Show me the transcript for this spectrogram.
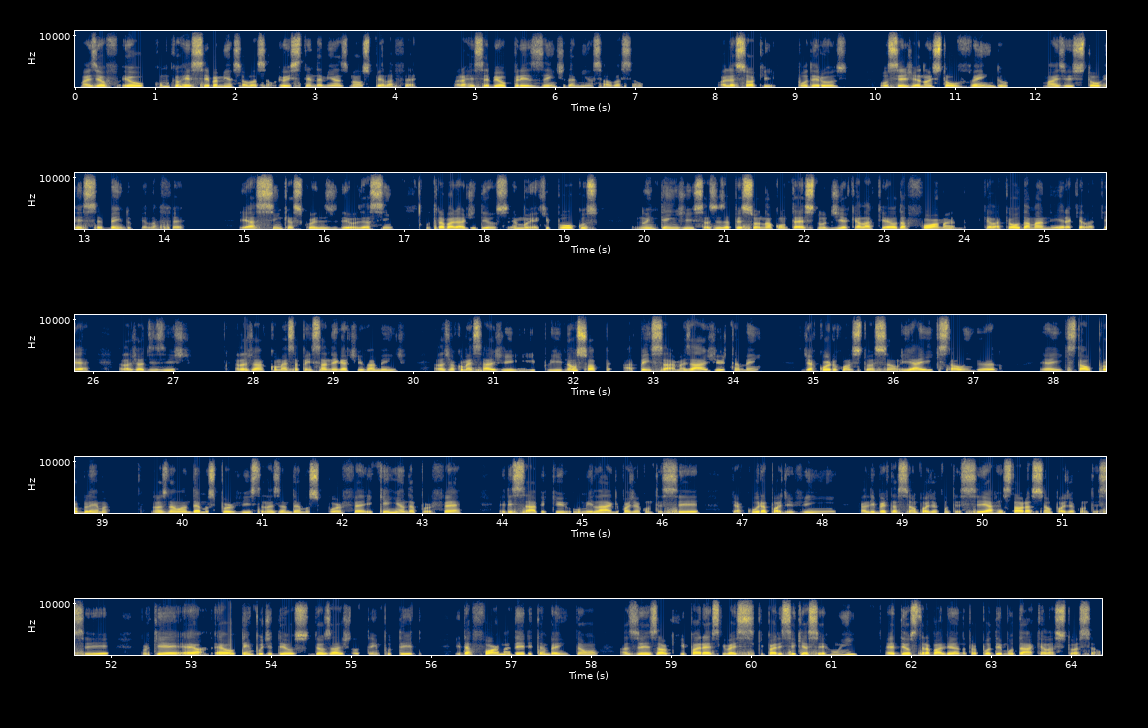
Mas eu, eu, como que eu recebo a minha salvação? Eu estendo as minhas mãos pela fé para receber o presente da minha salvação. Olha só que poderoso. Ou seja, eu não estou vendo, mas eu estou recebendo pela fé. É assim que as coisas de Deus, é assim o trabalhar de Deus. É, é que poucos não entendem isso. Às vezes a pessoa não acontece no dia que ela quer, ou da forma que ela quer, ou da maneira que ela quer, ela já desiste. Ela já começa a pensar negativamente, ela já começa a agir, e, e não só a pensar, mas a agir também de acordo com a situação. E é aí que está o engano, é aí que está o problema. Nós não andamos por vista, nós andamos por fé. E quem anda por fé, ele sabe que o milagre pode acontecer, que a cura pode vir, a libertação pode acontecer, a restauração pode acontecer, porque é, é o tempo de Deus. Deus age no tempo dele e da forma dele também. Então, às vezes, algo que parece que vai que parecia que ia ser ruim, é Deus trabalhando para poder mudar aquela situação.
